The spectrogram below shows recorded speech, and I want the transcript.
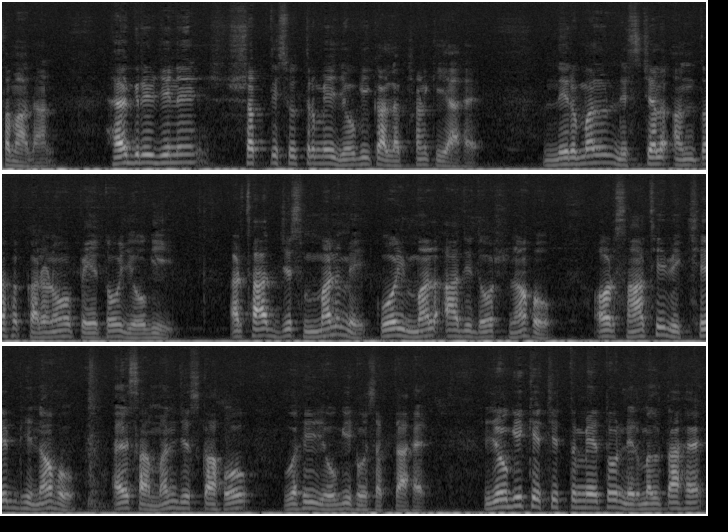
समाधान। हैग्रीव जी ने शक्ति सूत्र में योगी का लक्षण किया है। निर्मल निश्चल अंतकरणोपेतो योगी। अर्थात जिस मन में कोई मल आदि दोष न हो और साथ ही विक्षेप भी न हो, ऐसा मन जिसका हो, वही योगी हो सकता है। योगी के चित्त में तो निर्मलता है,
